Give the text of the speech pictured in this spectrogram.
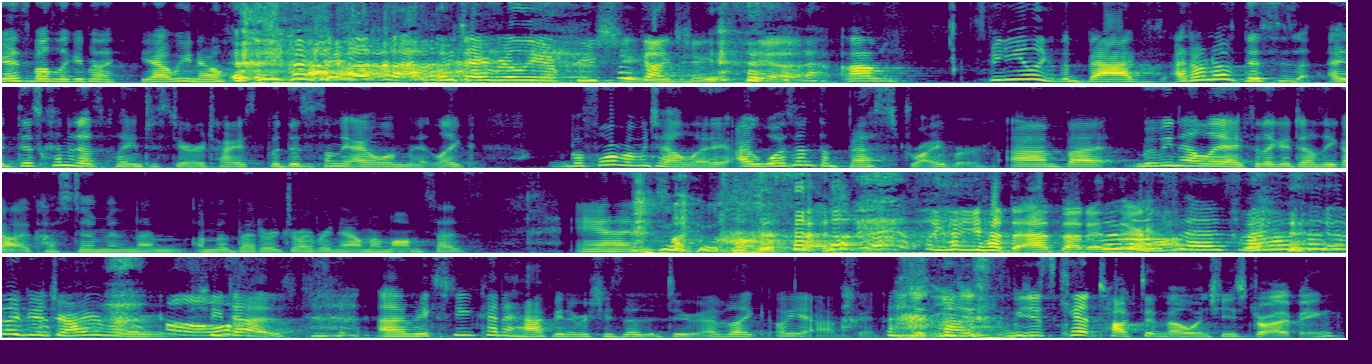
guys both look at me like, "Yeah, we know," which I really appreciate. Got you. Yeah. Um, Speaking of like the bags, I don't know if this is uh, this kind of does play into stereotypes, but this is something I will admit. Like before moving to LA, I wasn't the best driver, um, but moving to LA, I feel like I definitely got accustomed, and I'm I'm a better driver now. My mom says, and my mom says, like how you had to add that in my there. Mom says, my mom says I'm a good driver. Aww. She does. Uh, makes me kind of happy whenever she says it too. I'm like, oh yeah, I'm good. you just we just can't talk to Mel when she's driving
